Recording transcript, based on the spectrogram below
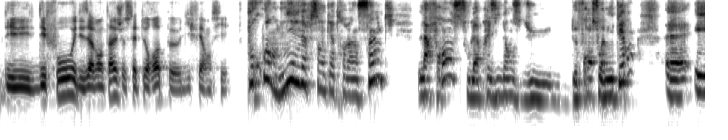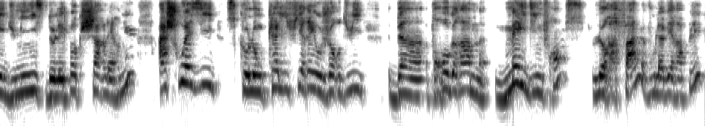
des défauts et des avantages de cette Europe différenciée? Pourquoi en 1985 la France, sous la présidence de François Mitterrand euh, et du ministre de l'époque Charles Hernu, a choisi ce que l'on qualifierait aujourd'hui d'un programme Made in France, le Rafale, vous l'avez rappelé,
